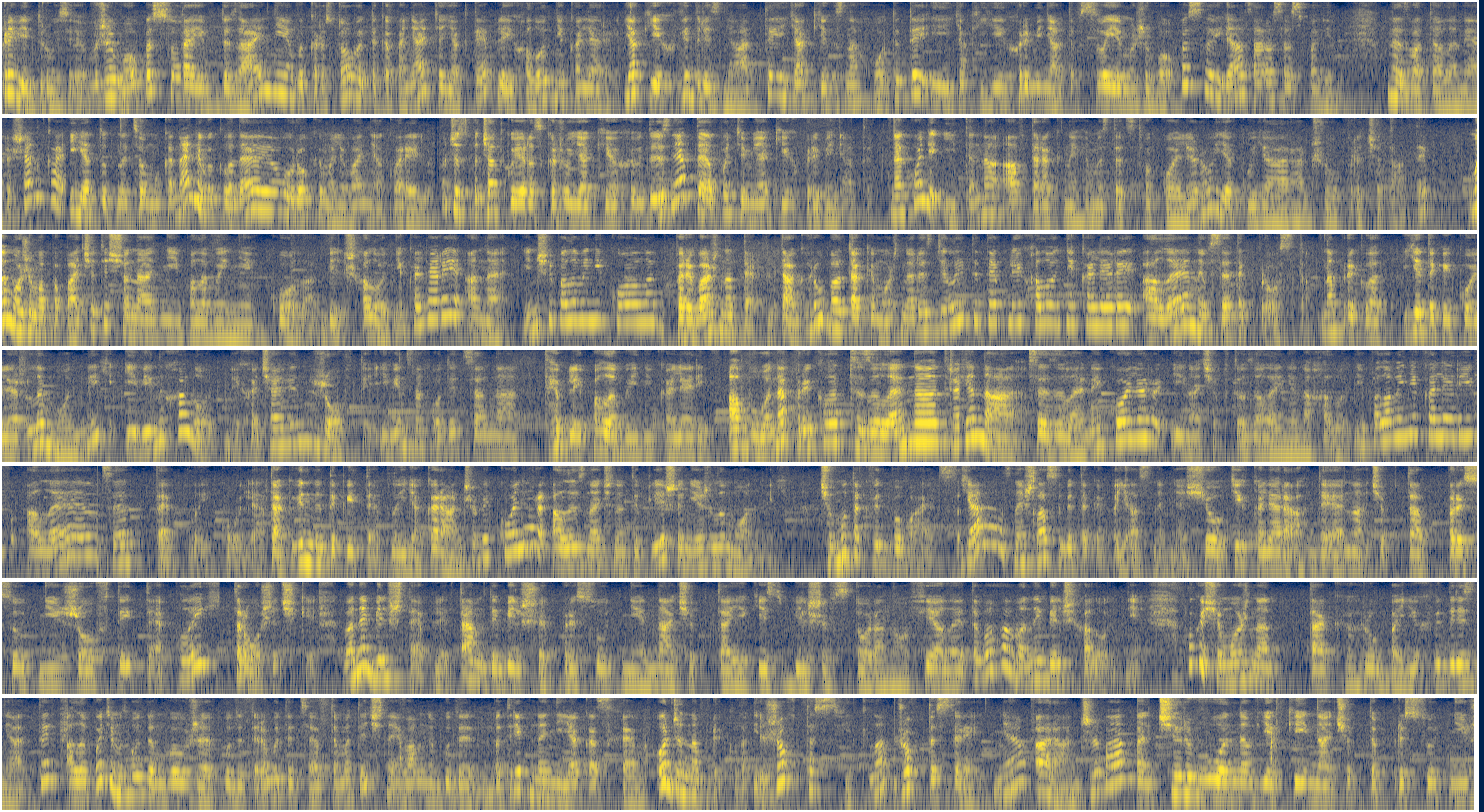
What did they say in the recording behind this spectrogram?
Привіт, друзі! В живопису та і в дизайні використовують таке поняття, як теплі і холодні кольори. Як їх відрізняти, як їх знаходити і як їх приміняти в своєму живопису, я зараз розповім. Мене звати Олена Ярошенка, і я тут на цьому каналі викладаю уроки малювання акварелью. Отже, спочатку я розкажу, як їх відрізняти, а потім як їх приміняти. На колі Ітена, автора книги Мистецтво кольору, яку я раджу прочитати. Ми можемо побачити, що на одній половині кола більш холодні кольори, а на іншій половині кола переважно теплі. Так, грубо так і можна розділити теплі і холодні кольори, але не все так просто. Наприклад, є такий колір лимонний, і він холодний, хоча він жовтий, і він знаходиться на теплій половині кольорів. Або, наприклад, зелена трав'яна це зелений колір, і начебто зелені на холодній половині кольорів, але це теплий колір. Так, він не такий теплий, як оранжевий колір, але значно тепліше, ніж лимонний. Чому так відбувається? Я знайшла собі таке пояснення, що в тих кольорах, де начебто присутній жовтий теплий, трошечки, вони більш теплі. Там, де більше присутні, начебто якісь більше в сторону фіолетового, вони більш холодні. Поки що можна так грубо їх відрізняти, але потім згодом ви вже будете робити це автоматично і вам не буде потрібна ніяка схема. Отже, наприклад, жовта світла, жовта середня, оранжева, червона, в якій начебто присутній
